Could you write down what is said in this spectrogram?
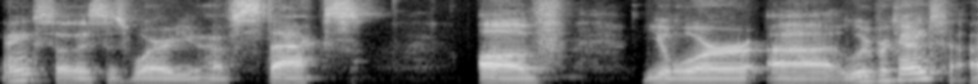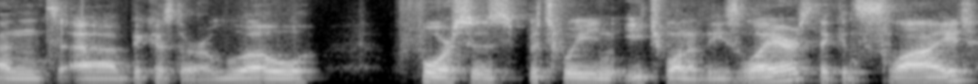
Thing. So this is where you have stacks of your uh, lubricant and uh, because there are low forces between each one of these layers, they can slide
